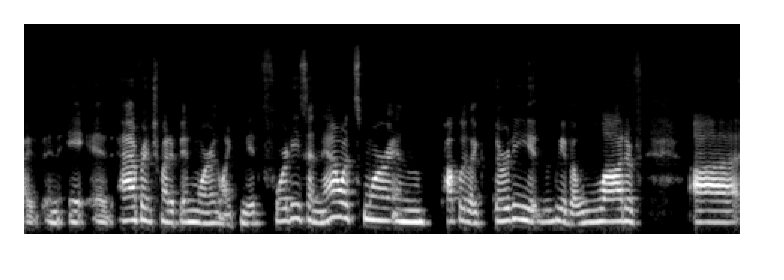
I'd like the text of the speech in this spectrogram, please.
an, an average might have been more in like mid 40s, and now it's more in probably like 30. We have a lot of uh,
